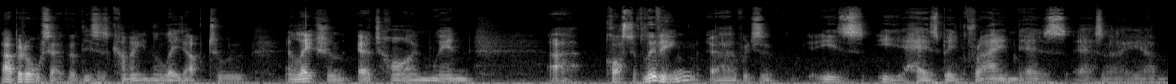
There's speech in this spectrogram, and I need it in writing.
uh, but also that this is coming in the lead up to an election at a time when uh, cost of living, uh, which is, is has been framed as as a um,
